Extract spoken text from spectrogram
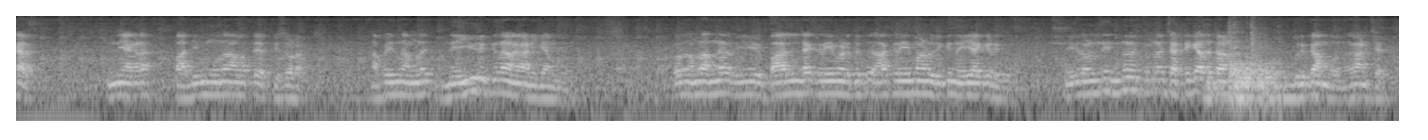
നമസ്കാരം. ഇന്ന് ഞങ്ങളുടെ പതിമൂന്നാമത്തെ എപ്പിസോഡാണ്. അപ്പോൾ ഇന്ന് നമ്മൾ നെയ്യുരുക്കുന്നതാണ് കാണിക്കാൻ പോകുന്നത്. അപ്പോൾ നമ്മൾ അന്ന് ഈ പാലിന്റെ ക്രീം എടുത്തിട്ട് ആ ക്രീമാണ് ഉരുക്കി നെയ്യാക്കി എടുക്കുന്നത്. നെയ്യ് നമ്മൾ ഇന്ന് നമ്മൾ ചട്ടിക്കകത്തിട്ടാണ് ഉരുക്കാൻ പോകുന്നത്. കാണിച്ചത്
